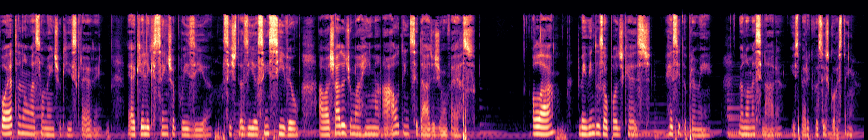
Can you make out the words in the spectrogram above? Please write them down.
Poeta não é somente o que escreve, é aquele que sente a poesia, se extasia sensível ao achado de uma rima à autenticidade de um verso. Olá, bem-vindos ao podcast Recita para mim. Meu nome é Sinara e espero que vocês gostem.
